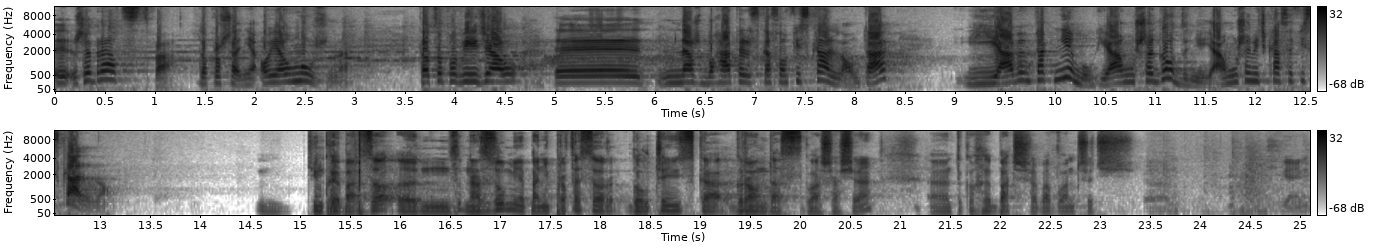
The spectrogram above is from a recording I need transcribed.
y, żebractwa, do proszenia o jałmużnę. To, co powiedział y, nasz bohater z kasą fiskalną, tak? Ja bym tak nie mógł, ja muszę godnie, ja muszę mieć kasę fiskalną. Dziękuję bardzo. Y, Na Zoomie pani profesor Gołczyńska-Grondas zgłasza się. Y, Tylko chyba trzeba włączyć dźwięk.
